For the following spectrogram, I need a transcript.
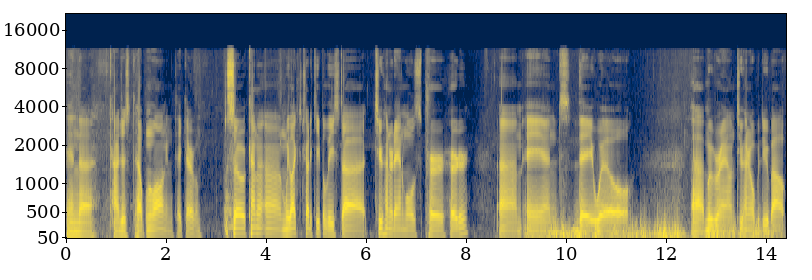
and uh, kind of just help them along and take care of them. So kind of um, we like to try to keep at least uh, 200 animals per herder um, and they will uh, move around 200 will do about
